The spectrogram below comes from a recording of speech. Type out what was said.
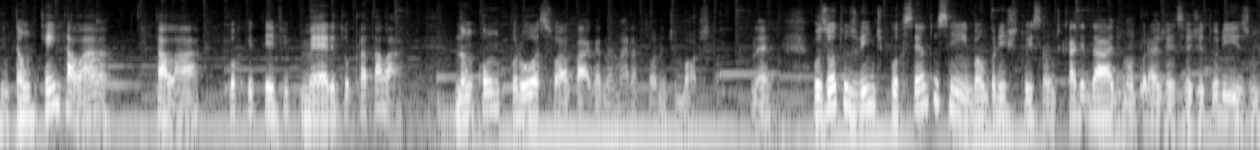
Então, quem está lá, está lá porque teve mérito para estar tá lá. Não comprou a sua vaga na maratona de Boston. Né? Os outros 20% sim vão por instituição de caridade, vão por agências de turismo,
